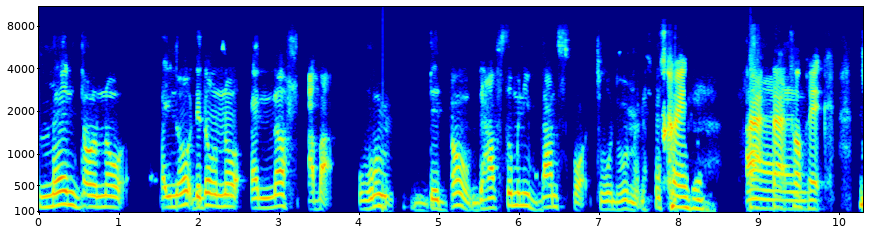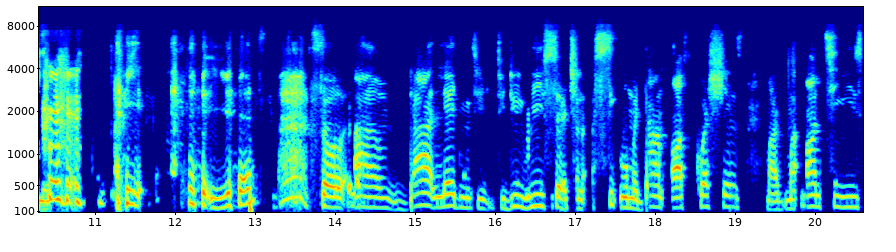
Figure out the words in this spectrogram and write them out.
men don't know. You know they don't know enough about women. They don't. They have so many blind spots toward women. It's crazy. that, that topic. yes. So um, that led me to, to do research and sit women down, ask questions. My my aunties,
